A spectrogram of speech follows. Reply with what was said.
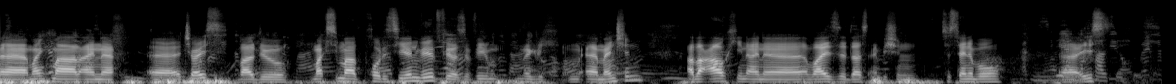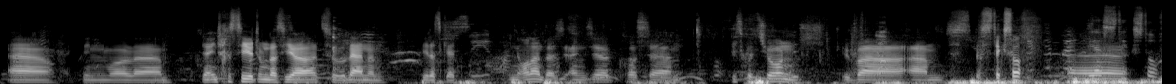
äh, manchmal eine äh, Choice, weil du maximal produzieren willst für so viel möglich äh, Menschen, aber auch in einer Weise, das ein bisschen sustainable äh, ist. Äh, ich bin wohl äh, interessiert, um das hier zu lernen, wie das geht. In Holland ist eine sehr große ähm, Diskussion über ähm, Stickstoff. ja, Stickstoff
